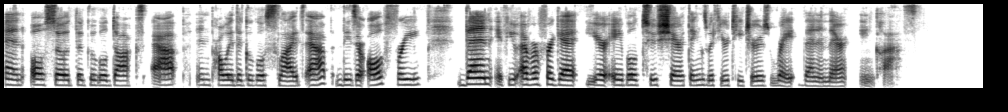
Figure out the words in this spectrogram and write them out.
and also the Google Docs app and probably the Google Slides app. These are all free. Then, if you ever forget, you're able to share things with your teachers right then and there in class.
